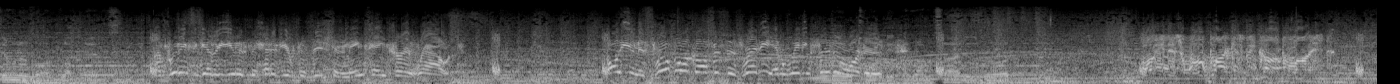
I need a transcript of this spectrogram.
Did he? Doing a roadblock there. I'm putting together units ahead of your position. Maintain current route. All units, roadblock office is ready and waiting further Although orders. the wrong side of the road. All units, roadblock has been compromised.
